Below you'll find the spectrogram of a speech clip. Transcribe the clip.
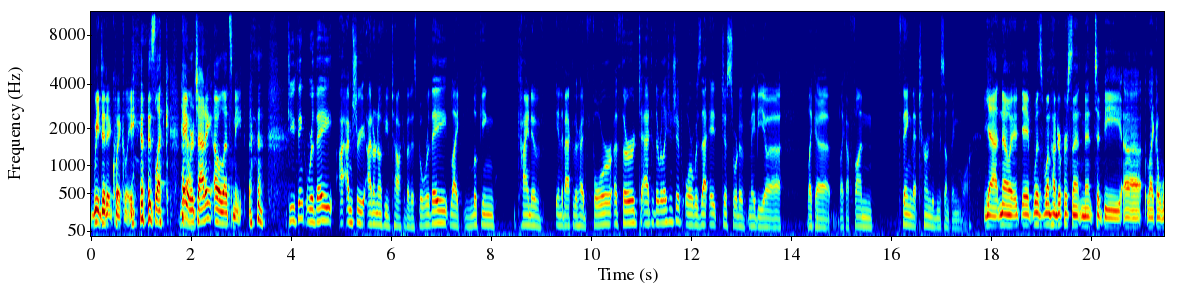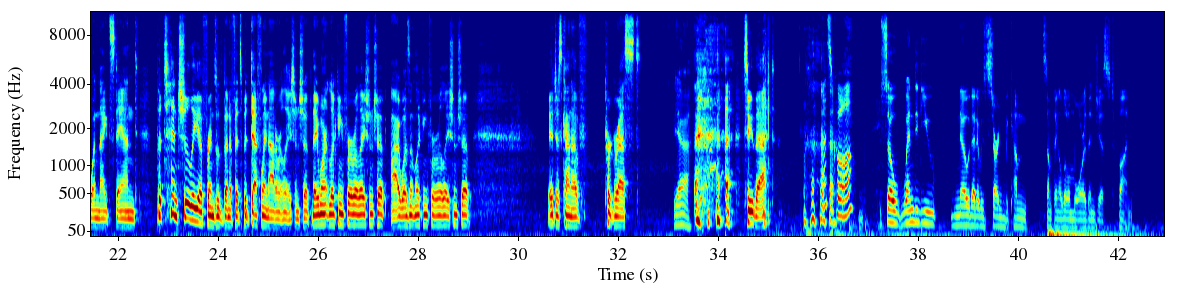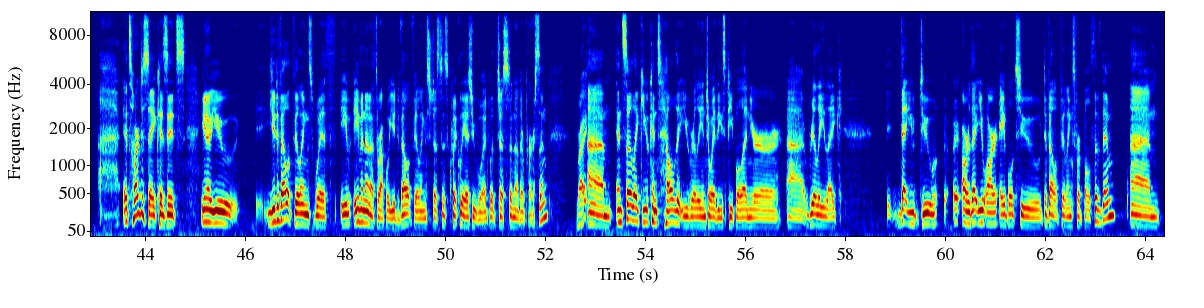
we did it quickly. it was like, hey, Yeah. we're chatting. Oh, let's meet. Do you think were they? I- I'm sure. I don't know if you've talked about this, but were they like looking kind of in the back of their head for a third to add to the relationship, or was that it just sort of maybe a like a like a fun thing that turned into something more? Yeah, no, it it was 100% meant to be uh like a one night stand, potentially a friends with benefits, but definitely not a relationship. They weren't looking for a relationship. I wasn't looking for a relationship. It just kind of progressed Yeah. to that. That's cool. so when did you know that it was starting to become something a little more than just fun? It's hard to say because it's you know you you develop feelings with even in a throuple you develop feelings just as quickly as you would with just another person. Right. Um, and so like you can tell that you really enjoy these people and you're uh, really like that you do or that you are able to develop feelings for both of them. Um,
